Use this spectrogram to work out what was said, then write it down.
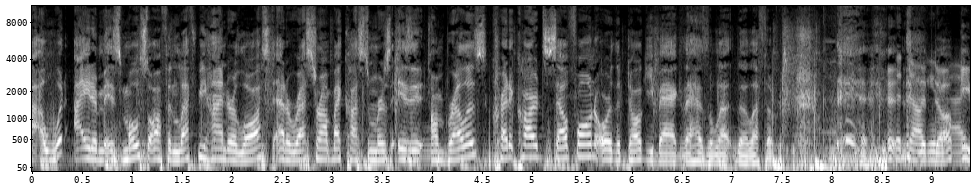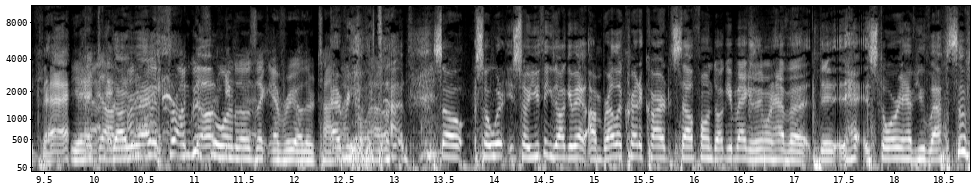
uh, what item is most often left behind or lost at a restaurant by customers? Is it umbrellas, credit cards, cell phone, or the doggy bag that has the, le- the leftovers? The doggy, the doggy bag. bag. Yeah, A doggy Doggy I'm bag? good for, I'm good for Doggy one of those like every other time. Every I go other out. time. So so what, so you think doggy bag, umbrella, credit card, cell phone, doggy bag? Does anyone have a the, he- story? Have you left some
